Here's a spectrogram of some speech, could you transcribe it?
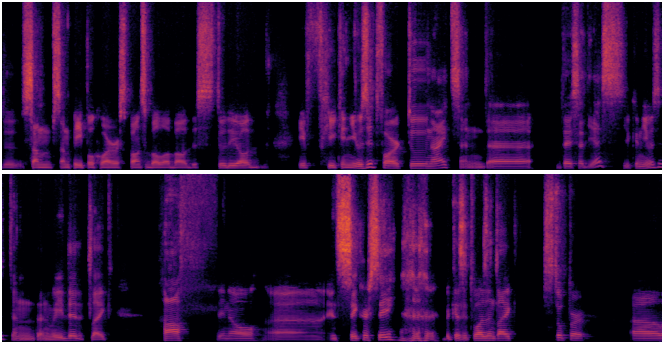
the some some people who are responsible about the studio if he can use it for two nights. And uh, they said yes you can use it. And then we did it like half you know uh, in secrecy because it wasn't like super uh,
